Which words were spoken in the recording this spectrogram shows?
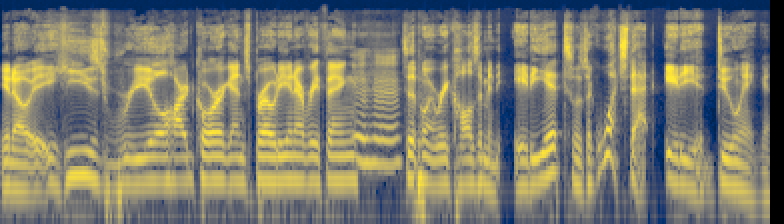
you know, he's real hardcore against Brody and everything hmm to the point where he calls him an idiot. So it's like, what's that idiot doing?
